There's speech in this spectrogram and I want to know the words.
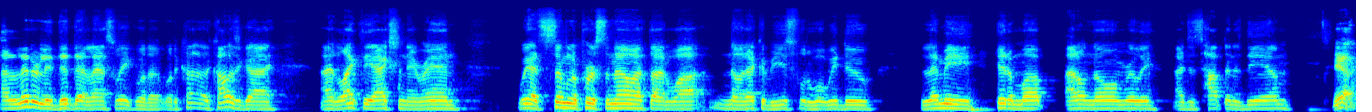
I literally did that last week with a with a college guy. I liked the action they ran. We had similar personnel. I thought, well, no, that could be useful to what we do. Let me hit them up. I don't know him really. I just hopped in his DM. Yeah.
